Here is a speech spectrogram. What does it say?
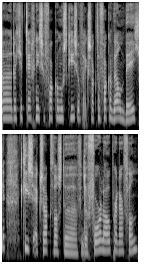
uh, dat je technische vakken moest kiezen. Of exacte vakken, wel een beetje. Kies exact was de, de voorloper daarvan.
